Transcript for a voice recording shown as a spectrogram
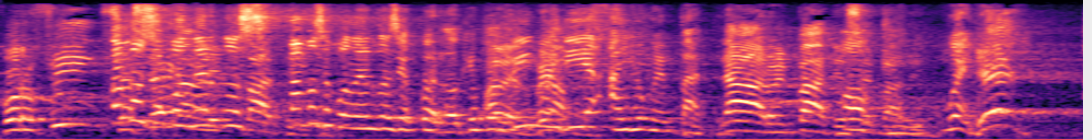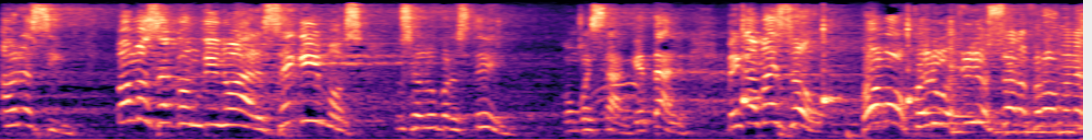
por fin se Vamos a ponernos, vamos a ponernos de acuerdo, que por ver, fin hoy veamos. día hay un empate. Claro, empate, es Ok, empate. Bueno, ¿Bien? ahora sí, vamos a continuar, seguimos. Un saludo para usted. ¿Cómo están? ¿Qué tal? Venga, maestro. Vamos, Perú, aquí yo soy la Colombia.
